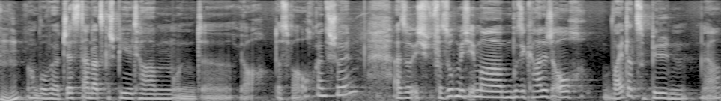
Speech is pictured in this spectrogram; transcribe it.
mhm. wo wir Jazzstandards gespielt haben und äh, ja, das war auch ganz schön. Also ich versuche mich immer musikalisch auch weiterzubilden, ja,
